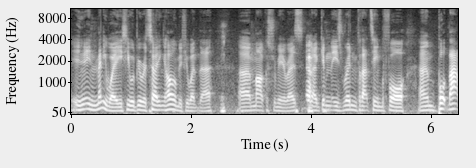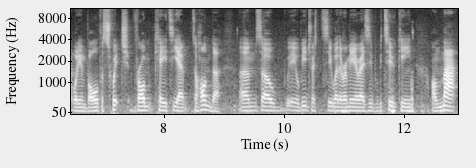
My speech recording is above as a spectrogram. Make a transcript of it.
in, in, many ways, he would be returning home if he went there, uh, Marcos Ramirez, uh, given that he's ridden for that team before. Um, but that would involve a switch from KTM to Honda. Um, so it'll be interesting to see whether Ramirez will be too keen on that.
